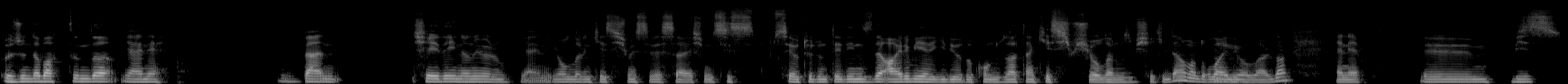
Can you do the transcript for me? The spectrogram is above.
özünde baktığında, yani, ben şeyde inanıyorum, yani, yolların kesişmesi vs. Şimdi siz Seutudent dediğinizde ayrı bir yere gidiyordu konu. Zaten kesişmiş yollarımız bir şekilde ama dolaylı yollardan. Yani, emm, biz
